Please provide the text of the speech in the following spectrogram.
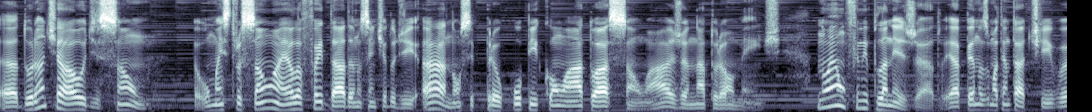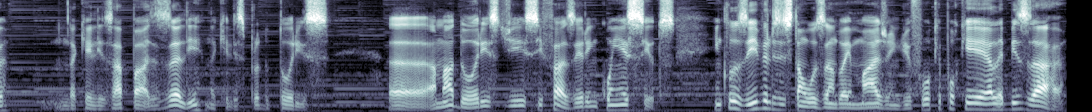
Uh, durante a audição, uma instrução a ela foi dada no sentido de: ah, não se preocupe com a atuação, haja naturalmente. Não é um filme planejado, é apenas uma tentativa daqueles rapazes ali, daqueles produtores uh, amadores, de se fazerem conhecidos. Inclusive, eles estão usando a imagem de Fuki porque ela é bizarra,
